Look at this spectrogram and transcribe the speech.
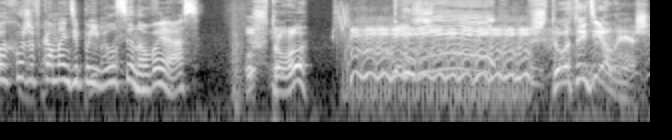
похоже в команде появился новый ас. Что? Что ты делаешь?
